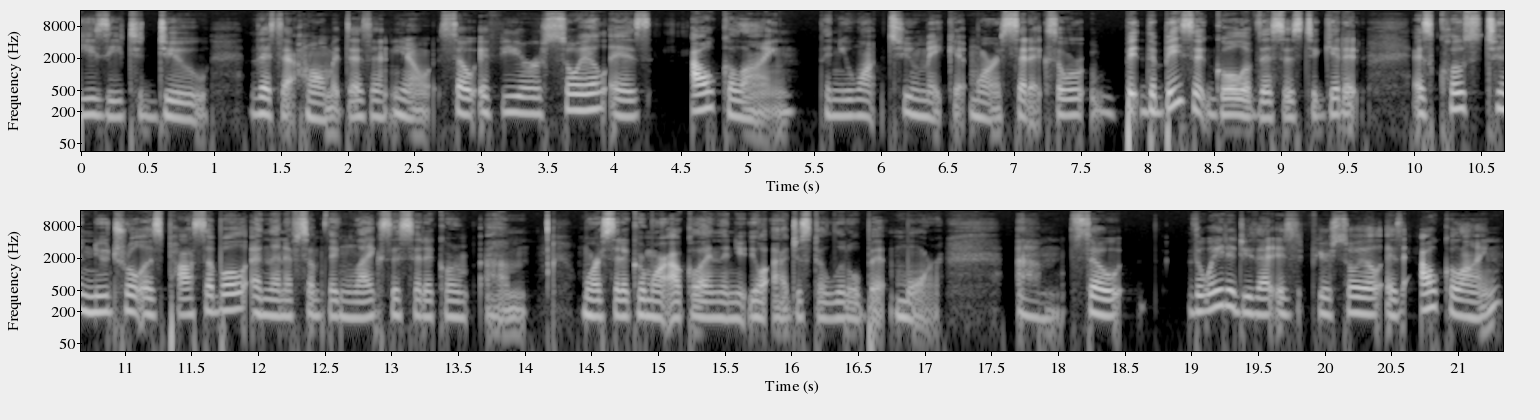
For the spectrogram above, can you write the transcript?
easy to do this at home. It doesn't, you know, so if your soil is alkaline, then you want to make it more acidic. So the basic goal of this is to get it as close to neutral as possible. And then if something likes acidic or um, more acidic or more alkaline, then you, will add just a little bit more. Um, so the way to do that is if your soil is alkaline,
